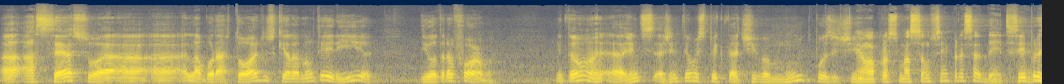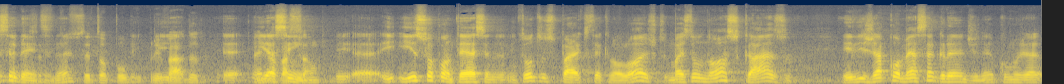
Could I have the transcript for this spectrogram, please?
a, acesso a, a, a laboratórios que ela não teria de outra forma. Então, a gente, a gente tem uma expectativa muito positiva. É uma aproximação sem precedentes. Sem né? precedentes, né? Setor público, privado, e, é, e assim, e, é, e isso acontece em todos os parques tecnológicos, mas no nosso caso, ele já começa grande, né? como já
